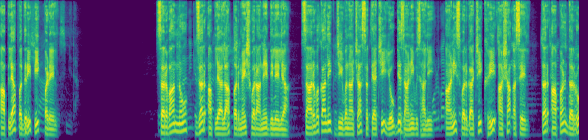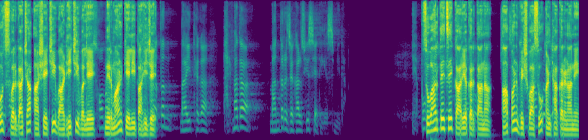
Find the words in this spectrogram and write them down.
आपल्या पदरी पीक पडेल. सर्वांनो जर आपल्याला परमेश्वराने दिलेल्या सार्वकालिक जीवनाच्या सत्याची योग्य जाणीव झाली आणि स्वर्गाची खरी आशा असेल तर आपण दररोज स्वर्गाच्या आशेची वाढीची वले निर्माण केली पाहिजे 어떤 나이테가 날마다 만들어져 갈 수 있어야 되겠습니다. 예, 복음의 सुवार्तेचे 일을 कार्य 하고 करताना आपण विश्वासू अंठाकरणाने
